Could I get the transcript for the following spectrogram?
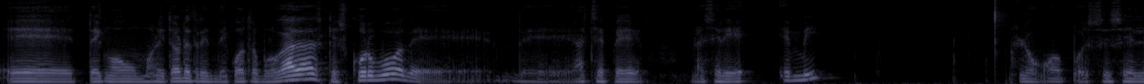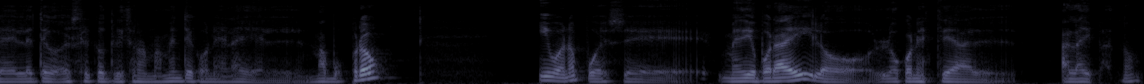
Eh, tengo un monitor de 34 pulgadas que es curvo de, HP, la serie Envy. Luego, pues es el, es el que utilizo normalmente con el, el MacBook Pro. Y bueno, pues eh, medio por ahí lo, lo conecté al, al, iPad, ¿no?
